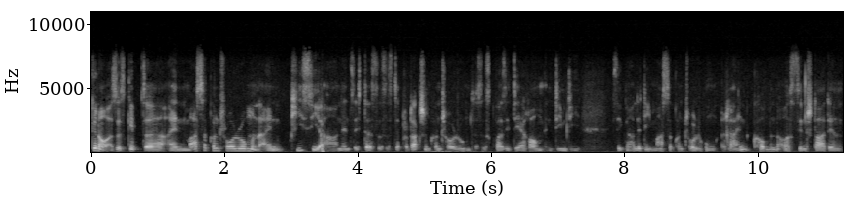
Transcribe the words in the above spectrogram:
Genau, also es gibt äh, ein Master Control Room und ein PCR nennt sich das. Das ist der Production Control Room. Das ist quasi der Raum, in dem die Signale, die im Master Control Room reinkommen aus den Stadien,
